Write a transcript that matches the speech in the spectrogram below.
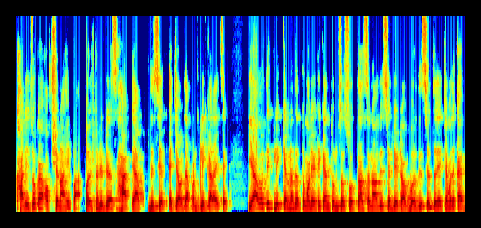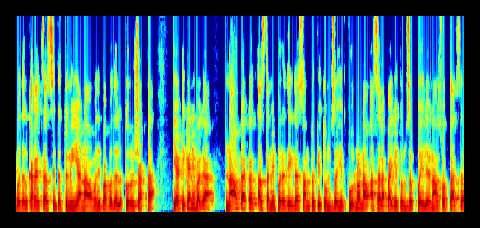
खाली जो काय ऑप्शन आहे पा पर्सनल डिटेल्स हा टॅब दिसेल. याच्यावरती आपण क्लिक करायचे. यावरती क्लिक केल्यानंतर तुम्हाला या ठिकाणी तुमचं स्वतःचं नाव दिसेल डेट ऑफ बर्थ दिसेल. जर याच्यामध्ये काय बदल करायचा असेल तर तुम्ही या नावामध्ये पा बदल करू शकता. या ठिकाणी बघा नाव टाकत असताना मी परत एकदा सांगतो की तुमचं हे पूर्ण नाव असायला पाहिजे. तुमचं पहिलं नाव स्वतःचं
